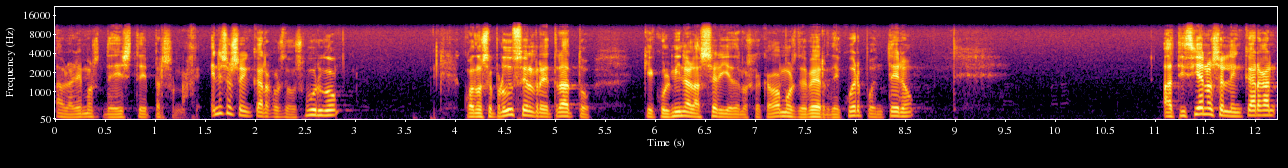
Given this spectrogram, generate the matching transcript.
hablaremos de este personaje. En esos encargos de Augsburgo, cuando se produce el retrato que culmina la serie de los que acabamos de ver de cuerpo entero, a Tiziano se le encargan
